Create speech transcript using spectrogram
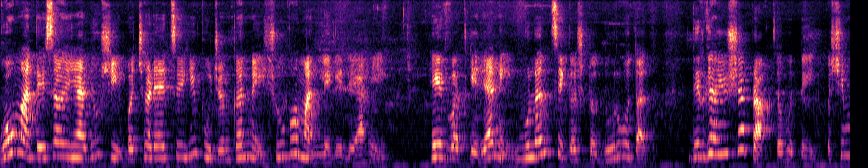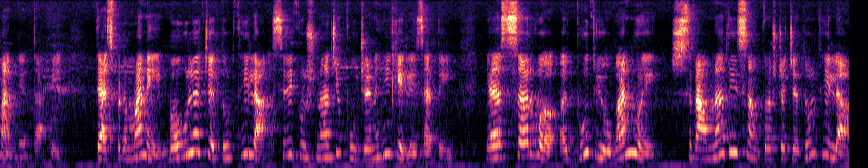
गोमातेसह ह्या दिवशी बछड्याचेही पूजन करणे शुभ मानले गेले आहे. हे व्रत केल्याने मुलांचे कष्ट दूर होतात. दीर्घायुष्य प्राप्त होते अशी मान्यता आहे. त्याचप्रमाणे बहुल चतुर्थीला श्रीकृष्णाचे पूजनही केले जाते. या सर्व अद्भुत योगांमुळे श्रावणातील संकष्ट चतुर्थीला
